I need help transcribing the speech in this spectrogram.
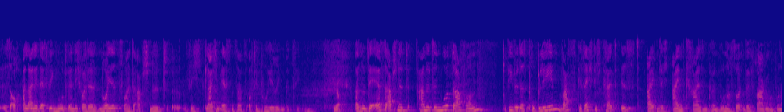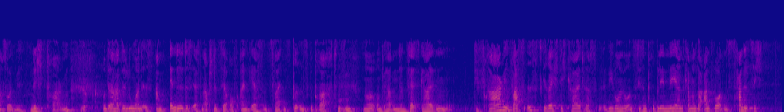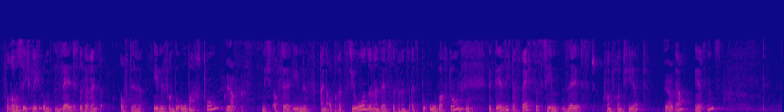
ist auch alleine deswegen notwendig, weil der neue zweite Abschnitt äh, sich gleich im ersten Satz auf den vorherigen bezieht. Ne? Ja. Also der erste Abschnitt handelte nur davon, wie wir das Problem, was Gerechtigkeit ist, eigentlich einkreisen können. Wonach sollten wir fragen und wonach sollten wir nicht fragen. Ja. Und da hatte Luhmann es am Ende des ersten Abschnitts ja auf ein erstens, zweitens, drittens gebracht. Mhm. Ne, und wir hatten dann festgehalten, die Frage, was ist Gerechtigkeit, was, wie wollen wir uns diesem Problem nähern, kann man beantworten. Es handelt sich voraussichtlich um Selbstreferenz auf der Ebene von Beobachtung. Ja nicht auf der Ebene einer Operation, sondern Selbstreferenz als Beobachtung, Mhm. mit der sich das Rechtssystem selbst konfrontiert. Ja. Ja, erstens.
